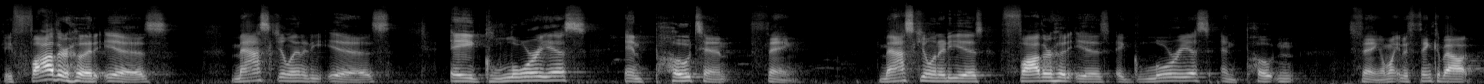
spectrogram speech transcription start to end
Okay, fatherhood is, masculinity is a glorious and potent thing. Masculinity is, fatherhood is a glorious and potent thing. I want you to think about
